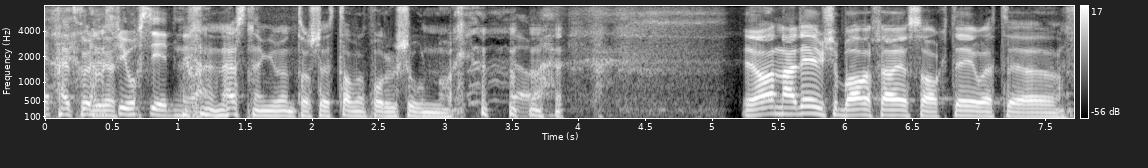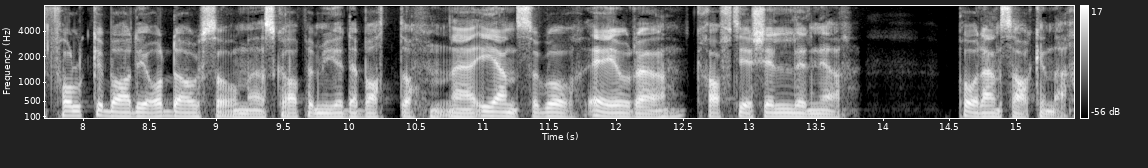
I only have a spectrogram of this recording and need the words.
eh, fjordsiden igjen. nesten en grunn til å slutte med produksjonen òg. Ja. Nei, det er jo ikke bare ferjesak. Det er jo et eh, folkebad i Odda som eh, skaper mye debatt. Eh, igjen så går, er jo det kraftige skillelinjer på den saken der.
